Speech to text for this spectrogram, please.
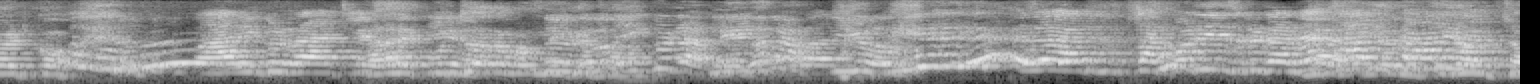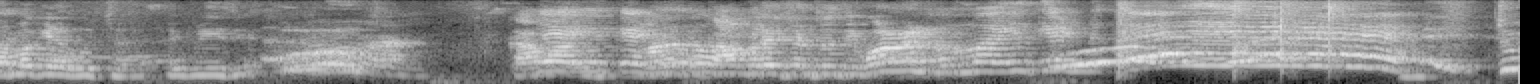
आज को చమ్మకి కూర్చో ఇప్పుడు ఈజీ. వన్! టూ.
